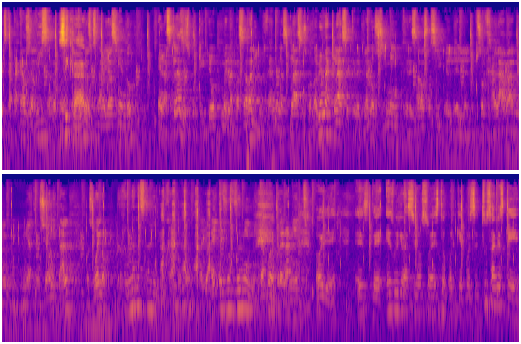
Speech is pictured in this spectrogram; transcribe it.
este, atacados de risa, ¿no? Con sí, claro. que estaba yo haciendo en las clases, porque yo me la pasaba dibujando en las clases. Cuando había una clase que de plano sí me interesaba, o así, el, el, profesor jalaba mi, mi, atención y tal, pues bueno, pero regularmente estaba dibujando, ¿no? ahí, fue, fue mi, mi campo de entrenamiento Oye, este, es muy gracioso esto porque pues tú sabes que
